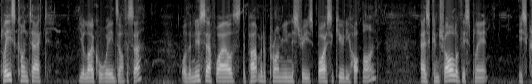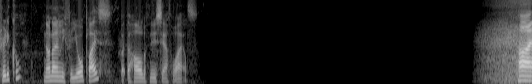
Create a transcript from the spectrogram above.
please contact your local weeds officer or the New South Wales Department of Primary Industries Biosecurity Hotline as control of this plant is critical not only for your place but the whole of New South Wales. Hi,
